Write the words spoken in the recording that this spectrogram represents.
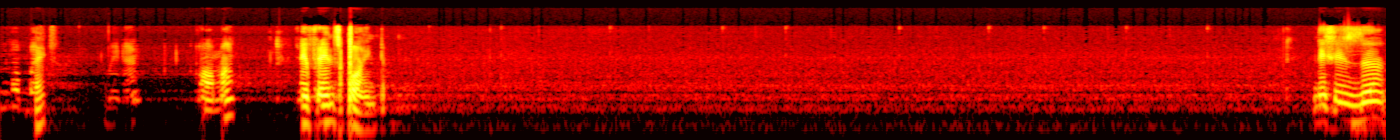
number of bytes to be done comma reference point. This is the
